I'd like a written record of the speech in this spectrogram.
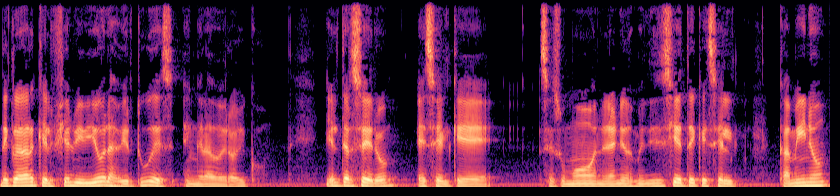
declarar que el fiel vivió las virtudes en grado heroico. Y el tercero es el que se sumó en el año 2017, que es el camino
